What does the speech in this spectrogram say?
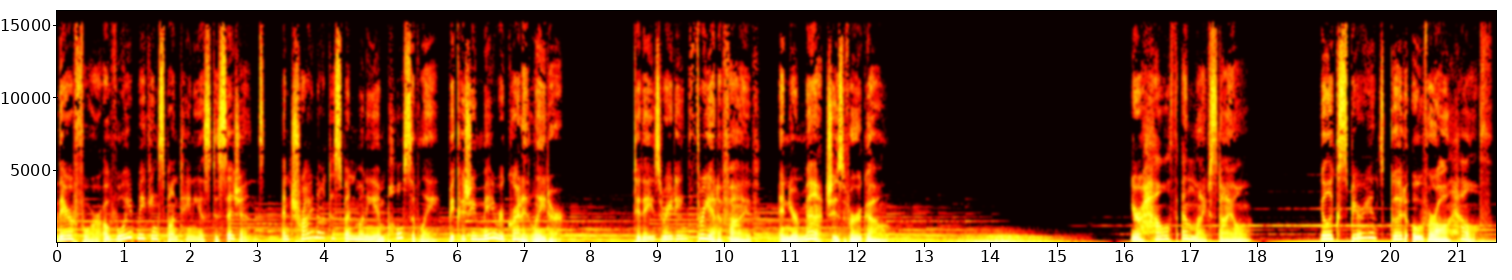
Therefore, avoid making spontaneous decisions and try not to spend money impulsively because you may regret it later. Today's rating 3 out of 5, and your match is Virgo. Your health and lifestyle. You'll experience good overall health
